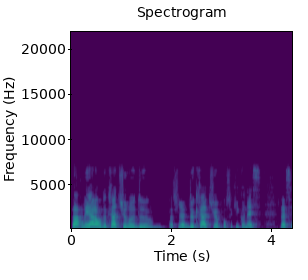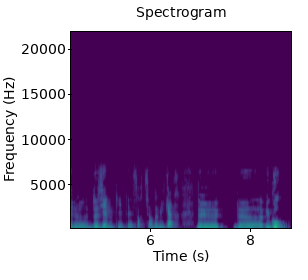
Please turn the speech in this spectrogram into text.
parler alors de créatures de parce qu'il y a deux créatures pour ceux qui connaissent. Là, c'est le deuxième qui était sorti en 2004 de, Hugo,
